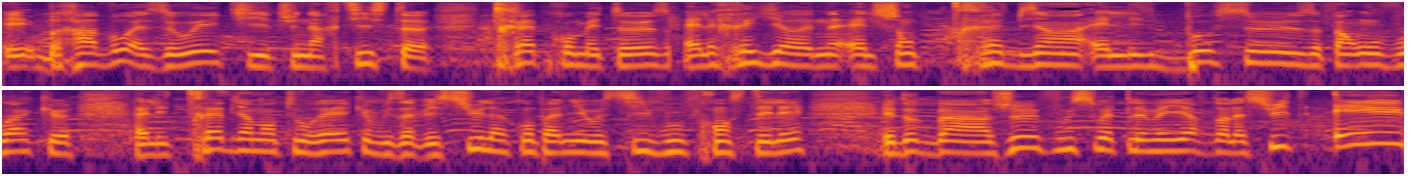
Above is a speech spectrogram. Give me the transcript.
Et bravo à Zoé qui est une artiste très prometteuse. Elle rayonne, elle chante très bien, elle est bosseuse. Enfin, on voit que elle est très bien entourée, que vous avez su l'accompagner aussi vous France Télé. Et donc ben je vous souhaite le meilleur dans la suite et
